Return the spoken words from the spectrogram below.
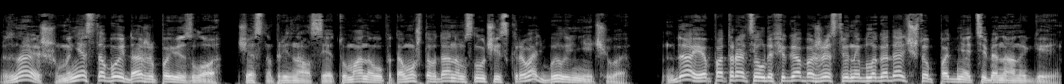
«Знаешь, мне с тобой даже повезло», — честно признался я Туманову, потому что в данном случае скрывать было нечего. «Да, я потратил дофига божественной благодать, чтобы поднять тебя на ноги,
